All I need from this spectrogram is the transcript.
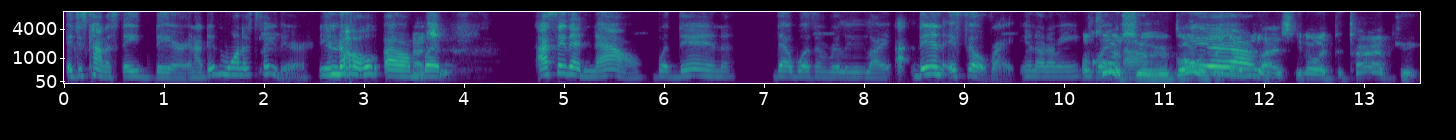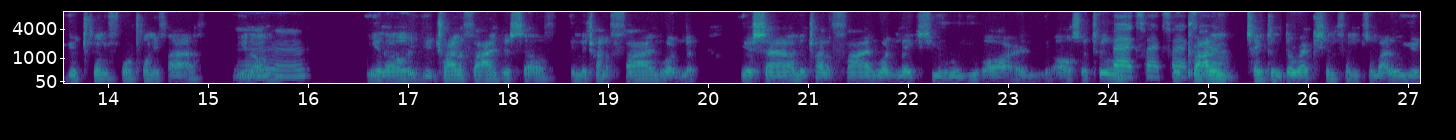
it just kind of stayed there, and I didn't want to stay there, you know. Um, but I say that now, but then that wasn't really like then it felt right you know what i mean of but, course um, you're growing yeah. you gotta realize you know at the time you're, you're 24 25 you know mm-hmm. you know you're trying to find yourself and you're trying to find what your sound and trying to find what makes you who you are and also too facts facts facts probably yeah. taking direction from somebody who you're,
